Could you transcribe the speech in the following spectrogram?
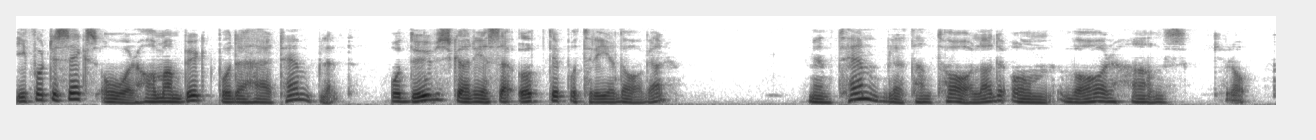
i 46 år har man byggt på det här templet och du ska resa upp det på tre dagar. Men templet han talade om var hans kropp.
